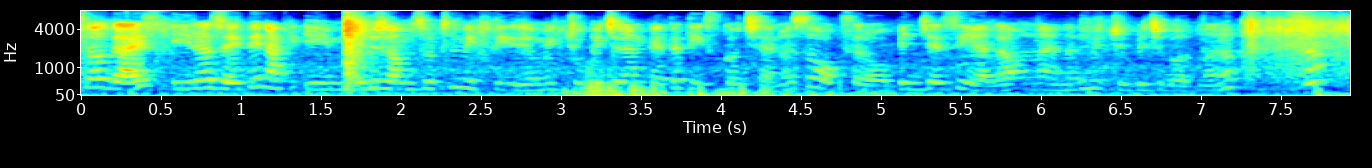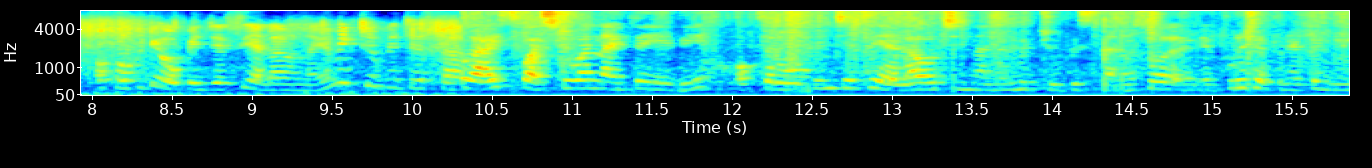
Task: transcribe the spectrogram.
సో గైస్ ఈ రోజు అయితే నాకు ఈ మూడు జంప్ సూట్స్ మీకు మీకు చూపించడానికి అయితే తీసుకొచ్చాను. సో ఒకసారి ఓపెన్ చేసి ఎలా ఉన్నాయి అన్నది మీకు చూపించబోతున్నాను. సో ఒక్కొక్కటి ఓపెన్ చేసి ఎలా ఉన్నాయో మీకు చూపించేస్తాను. గైస్ ఫస్ట్ వన్ అయితే ఇది. ఒకసారి ఓపెన్ చేసి ఎలా వచ్చింది అనేది మీకు చూపిస్తాను. సో ఎప్పుడు చెప్పినట్టు మీ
